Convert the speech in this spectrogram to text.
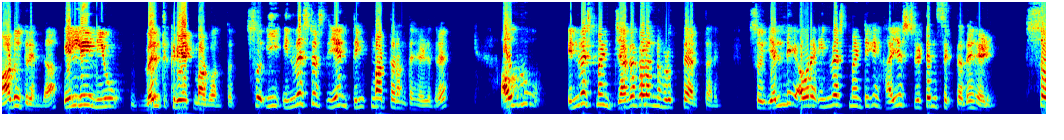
ಮಾಡೋದ್ರಿಂದ ಇಲ್ಲಿ ನೀವು ವೆಲ್ತ್ ಕ್ರಿಯೇಟ್ ಮಾಡುವಂಥದ್ದು. ಸೊ ಈ ಇನ್ವೆಸ್ಟರ್ಸ್ ಏನ್ ಥಿಂಕ್ ಮಾಡ್ತಾರಂತ ಹೇಳಿದ್ರೆ, ಅವರು ಇನ್ವೆಸ್ಟ್ಮೆಂಟ್ ಜಾಗಗಳನ್ನು ಹುಡುಕ್ತಾ ಇರ್ತಾರೆ. ಸೊ ಎಲ್ಲಿ ಅವರ ಇನ್ವೆಸ್ಟ್ಮೆಂಟ್ಗೆ ಹೈಯೆಸ್ಟ್ ರಿಟರ್ನ್ ಸಿಗ್ತದೆ ಹೇಳಿ. ಸೊ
